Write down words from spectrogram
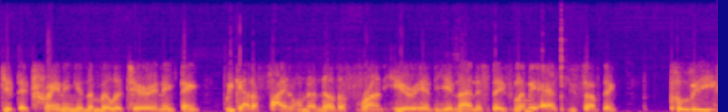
get their training in the military, and they think we got to fight on another front here in the United States. Let me ask you something. Police,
